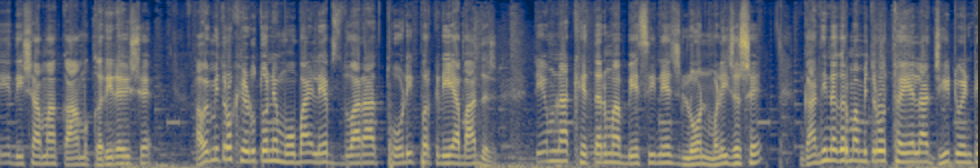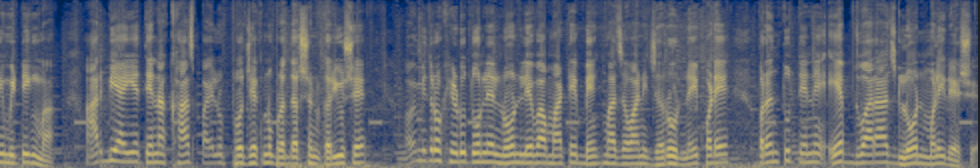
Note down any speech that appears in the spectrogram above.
તે દિશામાં કામ કરી રહી છે. હવે મિત્રો, ખેડૂતોને મોબાઈલ એપ્સ દ્વારા થોડીક પ્રક્રિયા બાદ જ તેમના ખેતરમાં બેસીને જ લોન મળી જશે. ગાંધીનગરમાં મિત્રો, થયેલા જી ટ્વેન્ટી મિટિંગમાં આરબીઆઈએ તેના ખાસ પાયલોટ પ્રોજેક્ટનું પ્રદર્શન કર્યું છે. હવે મિત્રો, ખેડૂતોને લોન લેવા માટે બેંકમાં જવાની જરૂર નહીં પડે, પરંતુ તેને એપ દ્વારા જ લોન મળી રહેશે.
